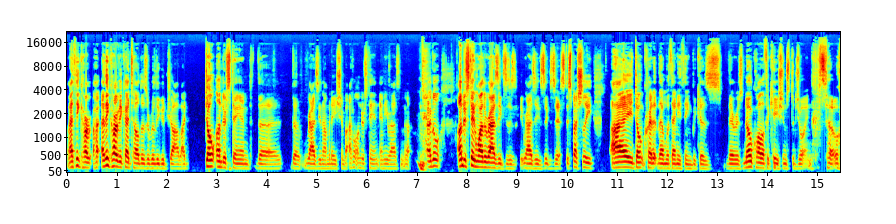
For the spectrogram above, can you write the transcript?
And i think Har- i think harvey keitel does a really good job. I don't understand the the Razzie nomination, but I don't understand any Razzie. I don't understand why the Razzies Razzies exist. Especially, I don't credit them with anything because there is no qualifications to join. So,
